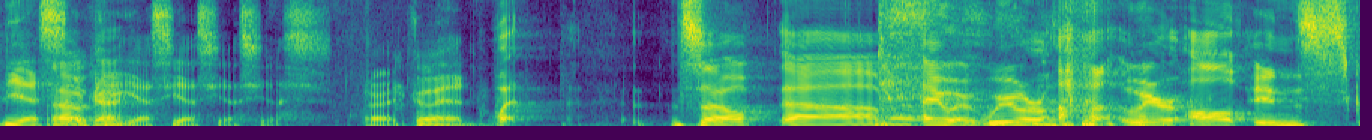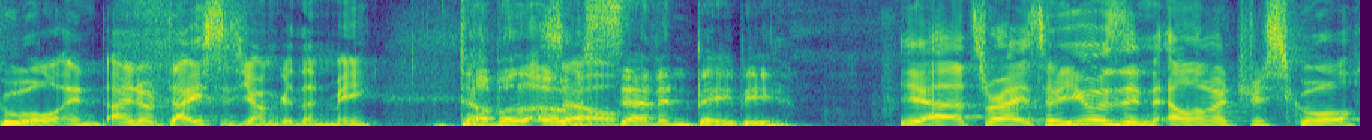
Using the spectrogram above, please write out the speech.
Yes. Okay. Okay. Yes. Yes. Yes. Yes. All right. Go ahead. What? So um, anyway, we were we were all in school, and I know Dice is younger than me. 007, baby. Yeah, that's right. So he was in elementary school,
